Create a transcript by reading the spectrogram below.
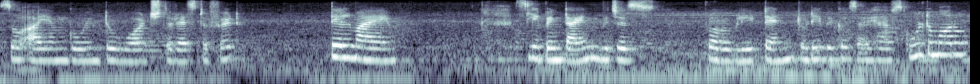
so I am going to watch the rest of it till my sleeping time which is probably 10 today because I have school tomorrow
